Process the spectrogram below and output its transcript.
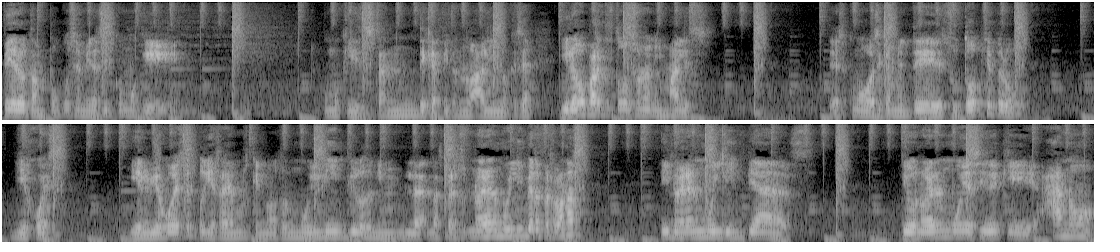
pero tampoco se mira así como que como que están decapitando a alguien, lo que sea. Y luego aparte todos son animales es como básicamente su topsia, pero viejo este. Y el viejo este, pues ya sabemos que no son muy limpios los las personas, no eran muy limpias las personas y no eran muy limpias. Digo, no eran muy así de que, ah, no,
